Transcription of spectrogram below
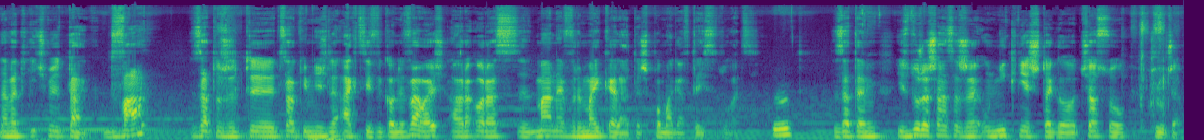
nawet idźmy tak, dwa za to, że ty całkiem nieźle akcję wykonywałeś, a, oraz manewr Michaela też pomaga w tej sytuacji. Hmm. Zatem jest duża szansa, że unikniesz tego ciosu kluczem.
